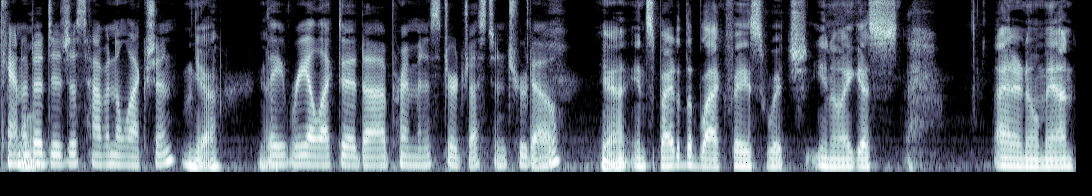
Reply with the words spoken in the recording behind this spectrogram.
Canada did just have an election. Yeah, yeah, They re-elected uh, Prime Minister Justin Trudeau. yeah. In spite of the blackface, which you know, I guess I don't know, man.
